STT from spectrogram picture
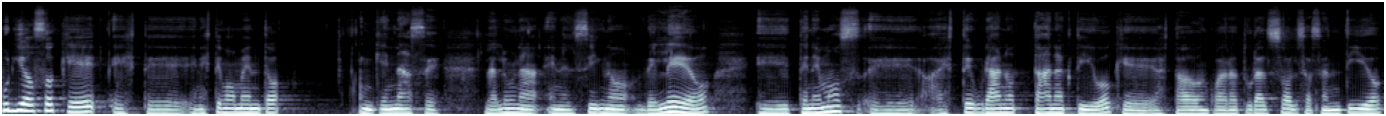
curioso que este, en este momento en que nace la luna en el signo de Leo, eh, tenemos eh, a este Urano tan activo que ha estado en cuadratura al Sol, se ha sentido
